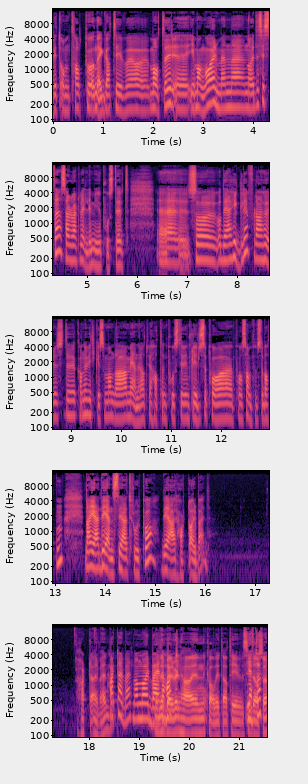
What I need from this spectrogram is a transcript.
blitt omtalt på negative måter eh, i mange år. Men eh, nå i det siste så har det vært veldig mye positivt. Eh, så, og det er hyggelig, for da høres, det kan jo virke som man da mener at vi har hatt en positiv innflytelse på, på samfunnsdebatten. Nei, jeg, det eneste jeg tror på, det er hardt arbeid. Hardt arbeid? Hardt arbeid. Man må arbeide hardt. Men det bør vel ha en kvalitativ side Nettopp. også?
